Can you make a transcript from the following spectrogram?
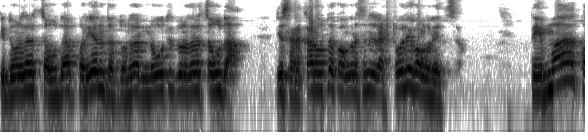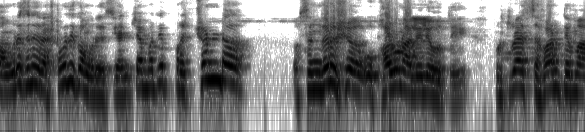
की दोन हजार चौदा पर्यंत दोन हजार नऊ ते दोन हजार चौदा जे सरकार होतं काँग्रेस आणि राष्ट्रवादी काँग्रेसचं तेव्हा काँग्रेस आणि राष्ट्रवादी काँग्रेस यांच्यामध्ये प्रचंड संघर्ष उफाळून आलेले होते. पृथ्वीराज चव्हाण तेव्हा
